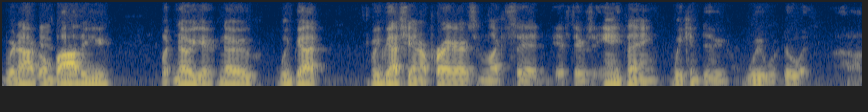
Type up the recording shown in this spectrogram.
We're not going to bother you, but know you know we've got we've got you in our prayers. And like I said, if there's anything we can do, we will do it. Uh,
